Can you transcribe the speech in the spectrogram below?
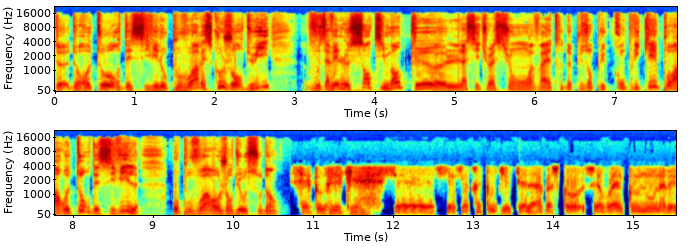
de, de, retour des civils au pouvoir. Est-ce qu'aujourd'hui, vous avez le sentiment que euh, la situation va être de plus en plus compliquée pour un retour des civils au pouvoir aujourd'hui au Soudan? C'est compliqué. C'est très compliqué là parce que c'est vrai que nous on avait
